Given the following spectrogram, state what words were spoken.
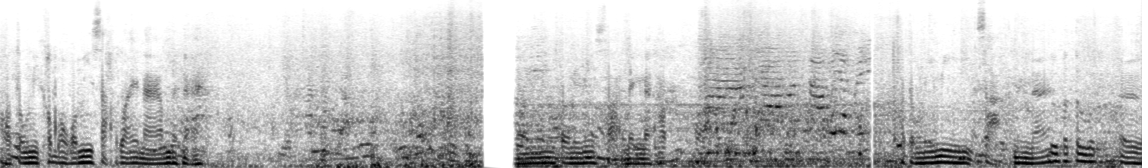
อ๋อตรงนี้เขาบอกว่ามีสระว่ายน้ำด้วยนะอืมตรงนี้มีสระหนึ่งนะครับ ตรงนี้มีอีกสระหนึ่งนะ ดูประตูดิเออ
